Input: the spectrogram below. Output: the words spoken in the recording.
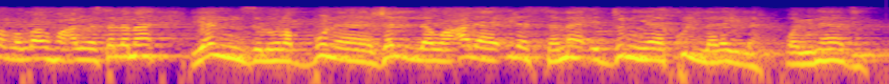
صلى الله عليه وسلم ينزل ربنا جل وعلا إلى السماء الدنيا كل ليلة وينادي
